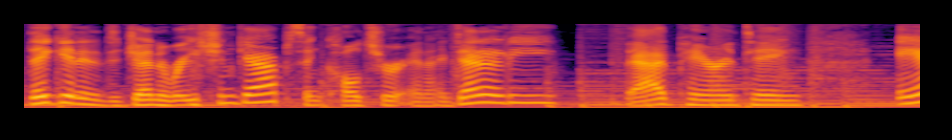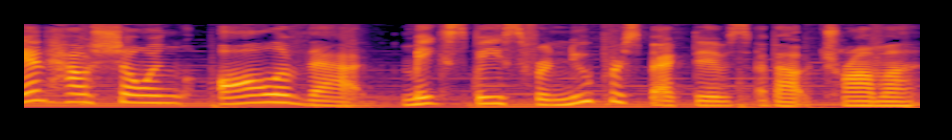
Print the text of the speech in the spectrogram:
They get into generation gaps in culture and identity, bad parenting, and how showing all of that makes space for new perspectives about trauma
